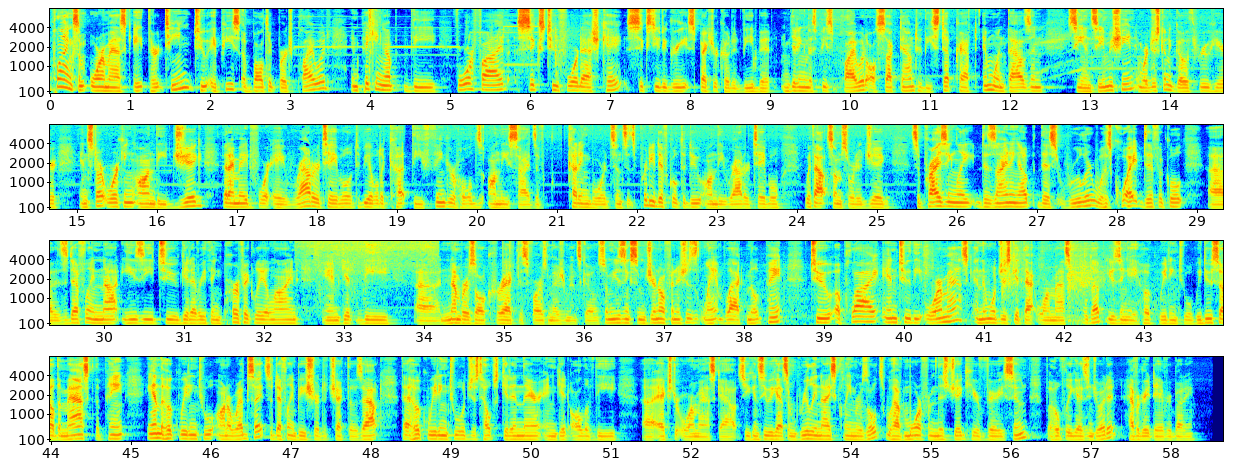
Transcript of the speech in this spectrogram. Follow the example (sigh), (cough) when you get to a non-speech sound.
applying some Oramask 813 to a piece of Baltic birch plywood and picking up the 45624-K 60 degree Spektra coated V-bit. I'm getting this piece of plywood all sucked down to the Stepcraft M1000 CNC machine and we're just going to go through here and start working on the jig that I made for a router table to be able to cut the finger holds on the sides of cutting board since it's pretty difficult to do on the router table without some sort of jig. Surprisingly, designing up this ruler was (laughs) quite difficult. Uh, it's definitely not easy to get everything perfectly aligned and get the uh, numbers all correct as far as measurements go. So I'm using some General Finishes Lamp Black Milk Paint to apply into the Oramask, and then we'll just get that Oramask pulled up using a hook weeding tool. We do sell the mask, the paint, and the hook weeding tool on our website, so definitely be sure to check those out. That hook weeding tool just helps get in there and get all of the uh, extra Oramask out. So you can see we got some really nice clean results. We'll have more from this jig here very soon, but hopefully you guys enjoyed it. Have a great day, everybody.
